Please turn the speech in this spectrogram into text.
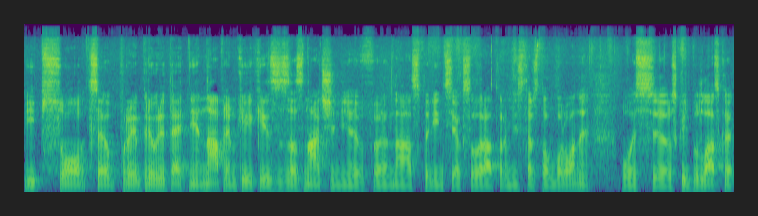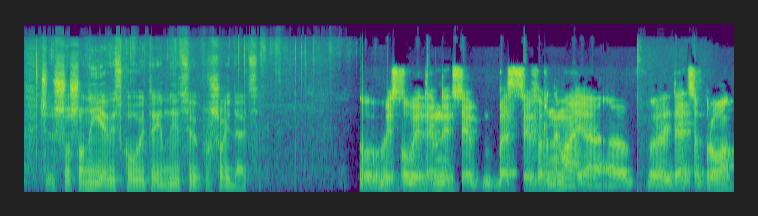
і ПСО це пріоритетні напрямки, які зазначені в на сторінці акселератора Міністерства оборони. Ось е, розкажіть, будь ласка, що, що не є військовою таємницею, про що йдеться? Військової таємниці без цифр немає. Е, Йдеться про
